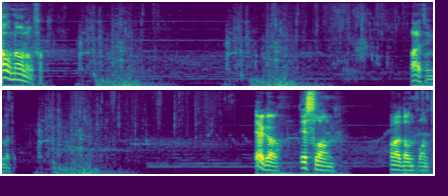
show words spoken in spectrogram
Oh, no, no, fuck. Fighting, but... There we go. This long. But I don't want.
